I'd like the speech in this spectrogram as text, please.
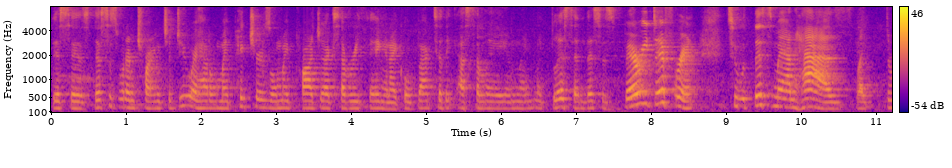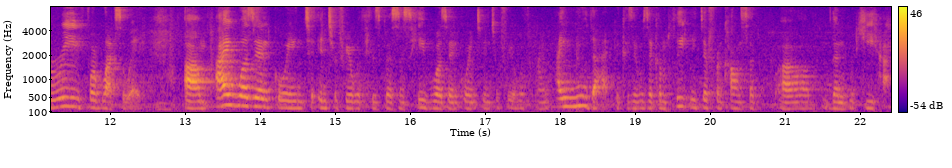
this is this is what I'm trying to do. I had all my pictures, all my projects, everything, and I go back to the SLA and I'm like, listen, this is very different to what this man has, like three, four blocks away. Um, I wasn't going to interfere with his business. He wasn't going to interfere with mine. I knew that because it was a completely different concept uh, than what he had.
